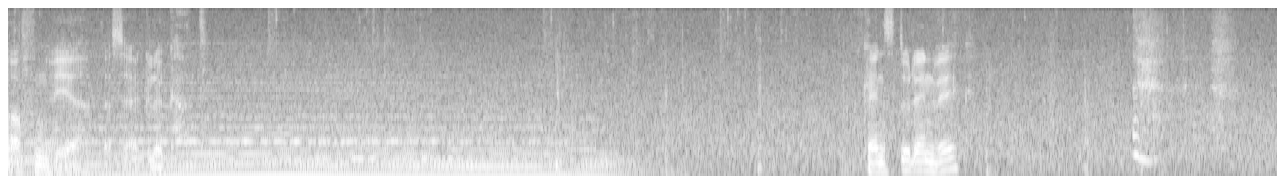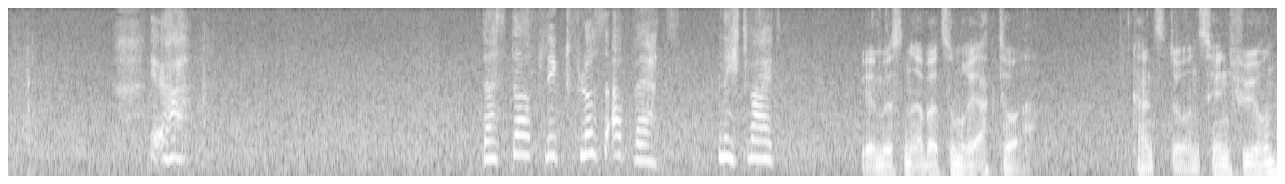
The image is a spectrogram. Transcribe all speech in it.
Hoffen wir, dass er Glück hat. Kennst du den Weg? Ja. Das Dorf liegt flussabwärts. Nicht weit. Wir müssen aber zum Reaktor. Kannst du uns hinführen?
